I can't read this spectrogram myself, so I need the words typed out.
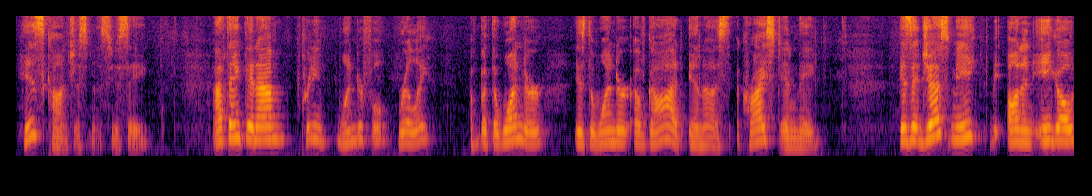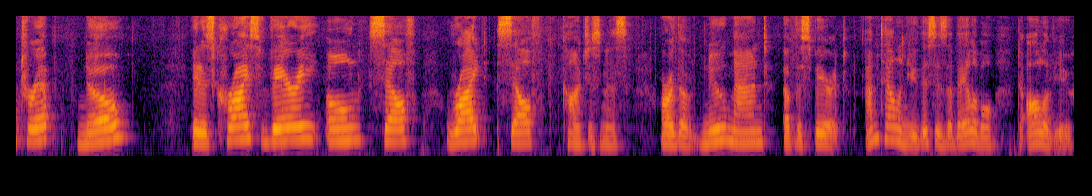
his consciousness, you see. I think that I'm pretty wonderful, really. But the wonder is the wonder of God in us, Christ in me. Is it just me on an ego trip? No. It is Christ's very own self, right self consciousness, or the new mind of the Spirit. I'm telling you, this is available to all of you.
